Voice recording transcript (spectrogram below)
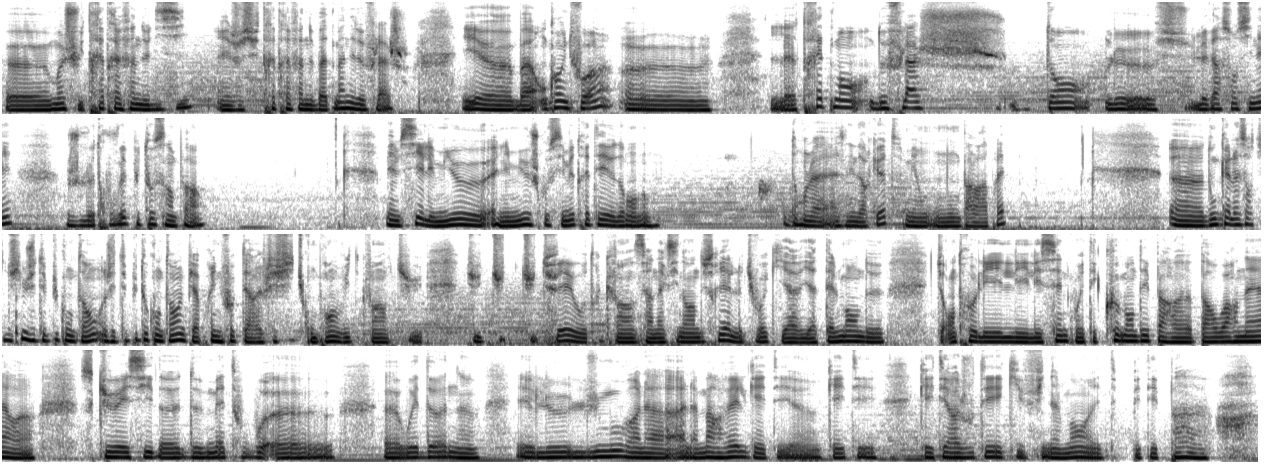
euh, moi je suis très très fan de DC et je suis très très fan de Batman et de Flash et euh, bah encore une fois. Euh, le traitement de Flash dans le, la version ciné, je le trouvais plutôt sympa. Même si elle est mieux, elle est mieux, je trouve c'est mieux traité dans, dans la Snyder Cut, mais on en parlera après. Euh, donc à la sortie du film, j'étais plus content, j'étais plutôt content. Et puis après, une fois que tu as réfléchi, tu comprends vite. Enfin, tu, tu, tu, tu te fais au truc. Enfin, c'est un accident industriel. Tu vois qu'il y a, il y a tellement de entre les, les, les scènes qui ont été commandées par euh, par Warner, euh, ce que essayé de, de mettre euh, euh, Whedon euh, et l'humour à la à la Marvel qui a été qui a été qui a été rajouté et qui finalement était, était pas.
